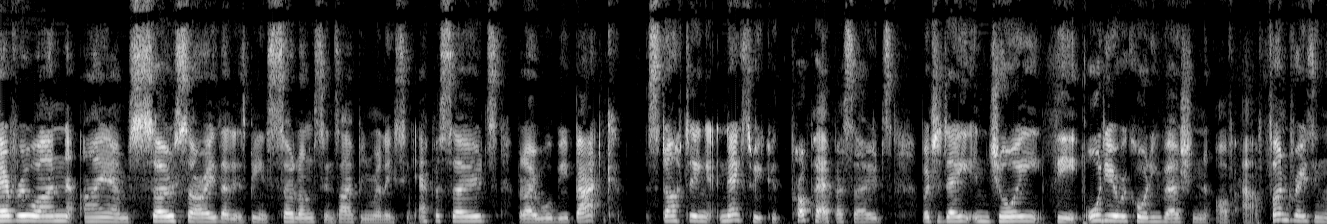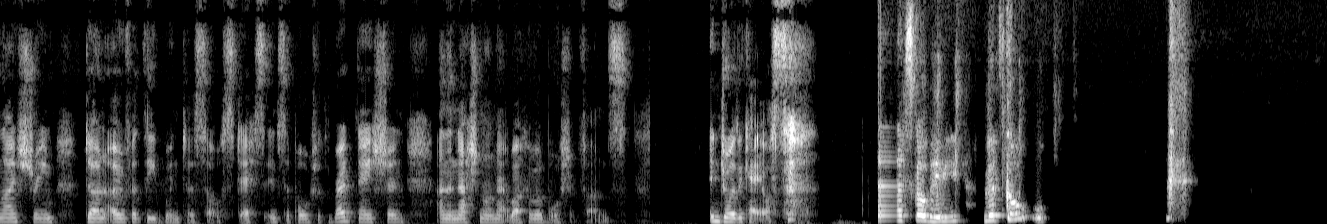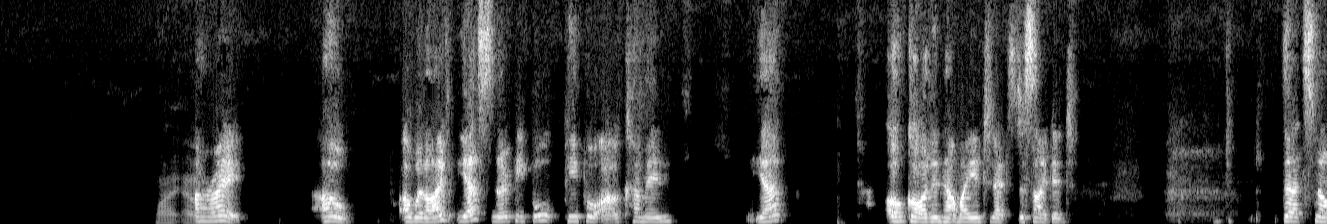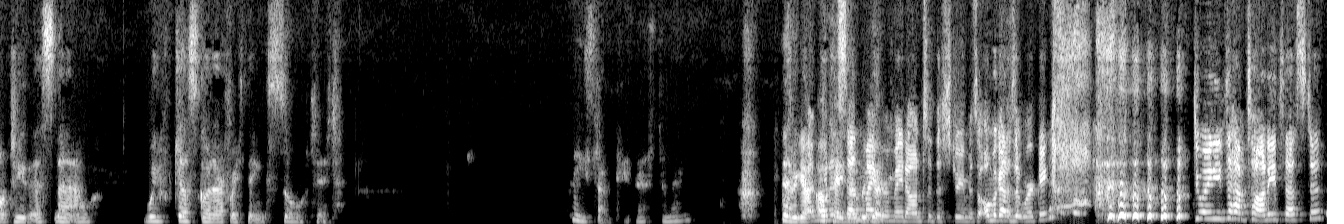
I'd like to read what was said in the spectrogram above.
Hey everyone, I am so sorry that it's been so long since I've been releasing episodes, but I will be back starting next week with proper episodes. But today, enjoy the audio recording version of our fundraising live stream done over the winter solstice in support of the Red Nation and the National Network of Abortion Funds. Enjoy the chaos. Let's go, baby. Let's go. Why? Oh. All right. Oh, uh, are we live? Yes, no people. People are coming. Yeah. Oh God, and now my internet's decided. Let's not do this now. We've just got everything sorted. Please don't do this to me. There we go. I'm gonna okay, send my go. roommate onto the stream as oh my god, is it working? Do I need to have Tani tested?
